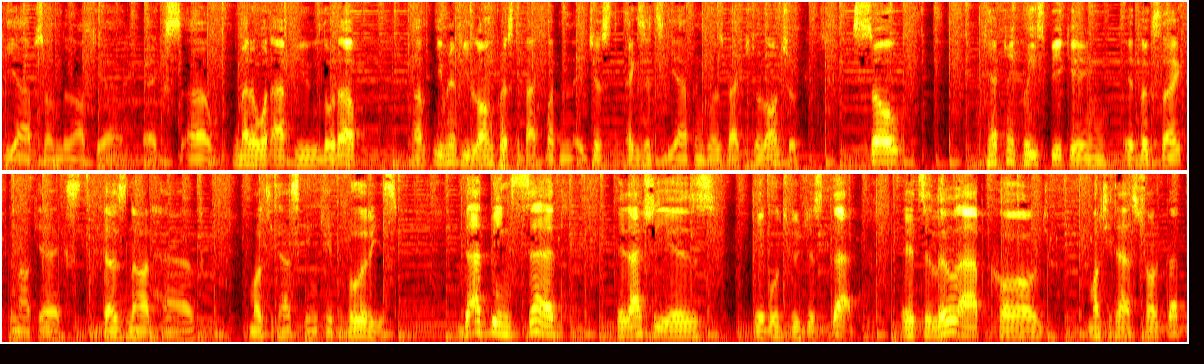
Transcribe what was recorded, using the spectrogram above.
the apps on the Nokia X. Uh, no matter what app you load up, um, even if you long press the back button, it just exits the app and goes back to the launcher. So, technically speaking, it looks like the Nokia X does not have multitasking capabilities. That being said, it actually is able to do just that. It's a little app called Multitask Shortcut.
